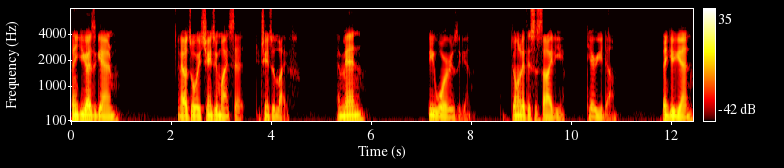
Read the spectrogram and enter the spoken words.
Thank you guys again. And as always, change your mindset to change your life. And men, be warriors again. Don't let this society tear you down. Thank you again.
